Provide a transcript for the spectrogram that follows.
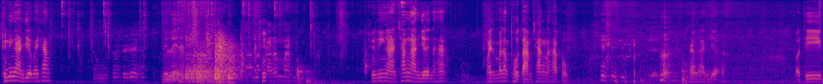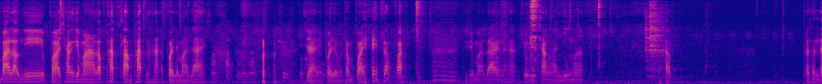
ช่วงนี้งานเยอะไหมช่าง ตรงนี้ก็เรื่อยๆครับเรื่อยๆนะ ตามราชุด คาน้ำมันช่วงนี้งานช่างงานเยอะนะฮะอืมไม่ไม่ต้องโทรตามช่างนะครับผม ช่างงานเยอะเพราะที่บ้านเรานี่ฝ่าช่างจะมาก็ผัดสามผัดนะฮะฝ่าจะมาได้สัมผัสเลยครับใช่ฝ่าจะมาทำไฟให้สามผัดถึงจะมาได้นะฮะช่วงนี้ช่างงานยุ่งมากนะครับ ถ้าท่านใด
